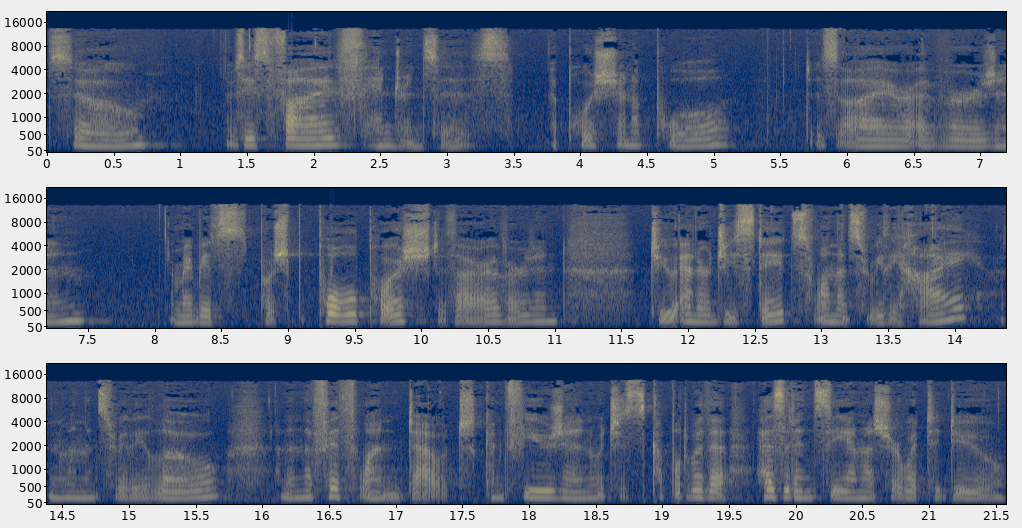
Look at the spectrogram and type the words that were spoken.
So there's these five hindrances a push and a pull, desire, aversion, or maybe it's push, pull, push, desire, aversion. Two energy states, one that's really high and one that's really low. And then the fifth one, doubt, confusion, which is coupled with a hesitancy, I'm not sure what to do.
